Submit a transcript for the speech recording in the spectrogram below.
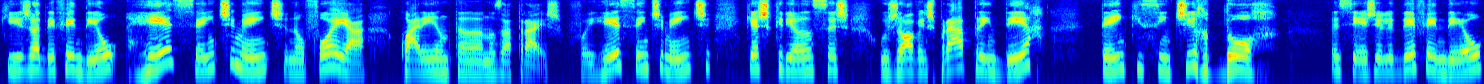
que já defendeu recentemente, não foi há 40 anos atrás, foi recentemente que as crianças, os jovens, para aprender, têm que sentir dor. Ou seja, ele defendeu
